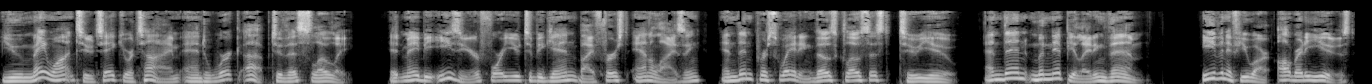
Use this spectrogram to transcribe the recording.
you may want to take your time and work up to this slowly. It may be easier for you to begin by first analyzing and then persuading those closest to you, and then manipulating them. Even if you are already used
